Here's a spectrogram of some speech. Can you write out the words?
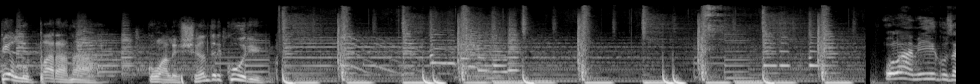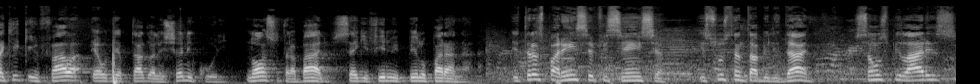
Pelo Paraná, com Alexandre Cury. Olá, amigos. Aqui quem fala é o deputado Alexandre Cury. Nosso trabalho segue firme pelo Paraná. E transparência, eficiência e sustentabilidade são os pilares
